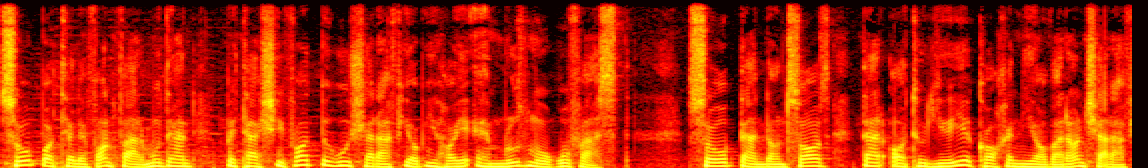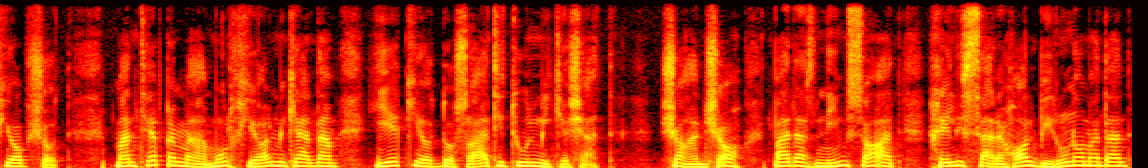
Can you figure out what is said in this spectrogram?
صبح با تلفن فرمودند به تشریفات بگو شرفیابی های امروز موقوف است. صبح دندانساز در آتولیه کاخ نیاوران شرفیاب شد. من طبق معمول خیال می کردم یک یا دو ساعتی طول می کشد شاهنشاه بعد از نیم ساعت خیلی سرحال بیرون آمدند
